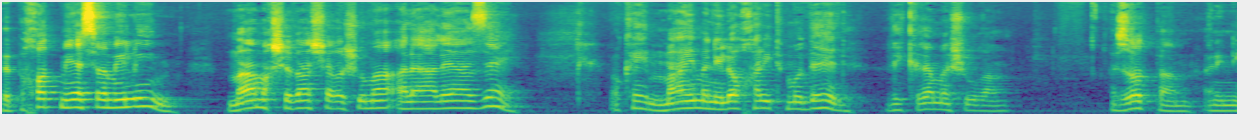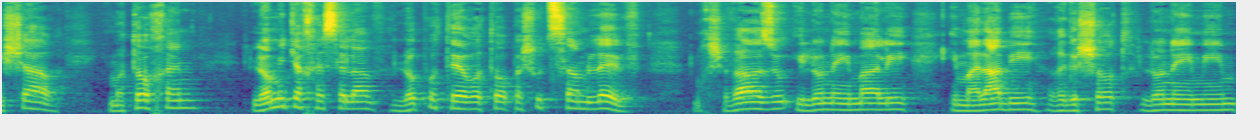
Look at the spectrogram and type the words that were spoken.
בפחות מעשר מילים, מה המחשבה שרשומה על העלה הזה? אוקיי, מה אם אני לא אוכל להתמודד ויקרה משהו רע? אז עוד פעם, אני נשאר עם התוכן, לא מתייחס אליו, לא פותר אותו, פשוט שם לב. המחשבה הזו היא לא נעימה לי, היא מעלה בי רגשות לא נעימים,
